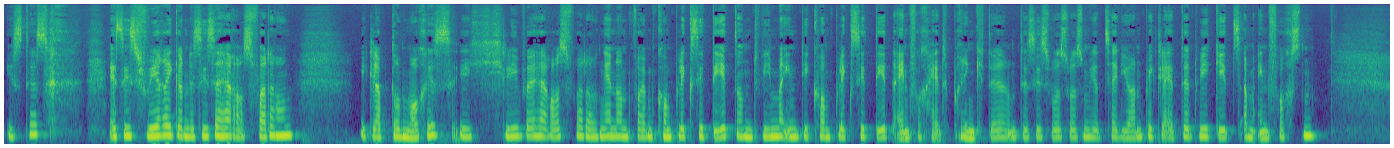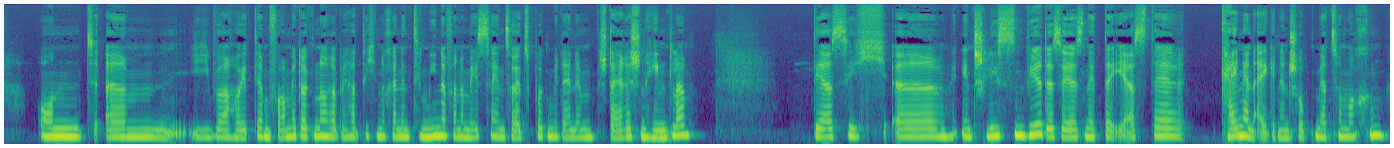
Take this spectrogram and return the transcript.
ist es. Es ist schwierig und es ist eine Herausforderung. Ich glaube, darum mache ich es. Ich liebe Herausforderungen und vor allem Komplexität und wie man in die Komplexität Einfachheit bringt. Und das ist was, was mir seit Jahren begleitet. Wie geht's am einfachsten? Und ähm, ich war heute am Vormittag noch, hatte ich noch einen Termin auf einer Messe in Salzburg mit einem steirischen Händler, der sich äh, entschließen wird. Also er ist nicht der Erste, keinen eigenen Shop mehr zu machen,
